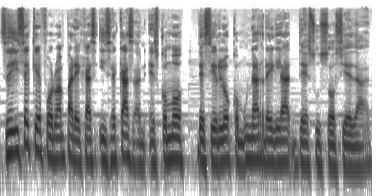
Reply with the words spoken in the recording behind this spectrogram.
Se dice que forman parejas y se casan, es como decirlo como una regla de su sociedad.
